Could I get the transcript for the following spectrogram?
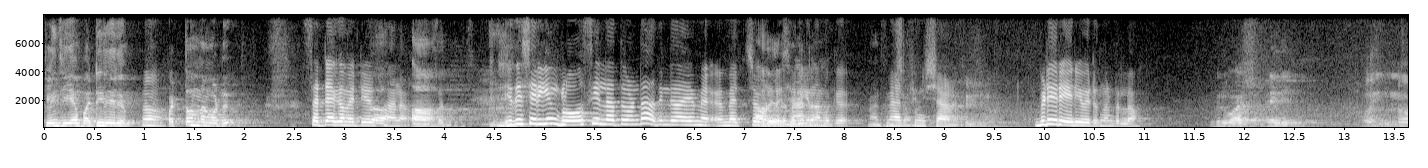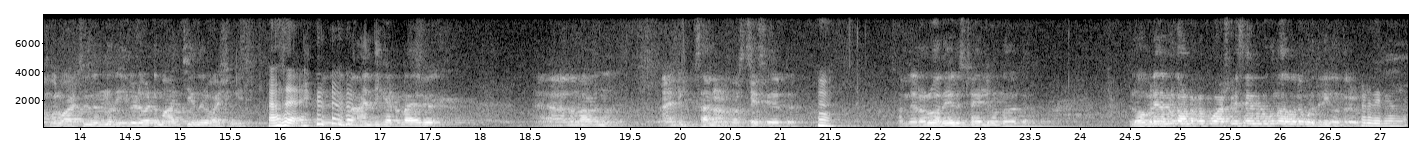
ക്ലീൻ ചെയ്യാൻ പറ്റിയില്ലെങ്കിലും പെട്ടെന്ന് അങ്ങോട്ട് സെറ്റാക്കാൻ പറ്റിയ സാധനം. ഇത് ശരിക്കും ഗ്ലോസി ഇല്ലാത്തതുകൊണ്ട് അതിന്റെതായ മെച്ചമുണ്ട് ശരിക്കും നമുക്ക് മാറ്റ് ഫിനിഷ് ആണ്. ഇവിടെ ഒരു ഏരിയ വരുന്നുണ്ടല്ലോ. ഇതൊരു വാഷ് ഏരിയ നോർമൽ വാഷിൽ നിന്ന് ഈ വീടുമായിട്ട് മാച്ച് ചെയ്യുന്ന ഒരു വാഷിംഗ് ഏരിയ അതെ. നമ്മൾ ആന്റിക് നിന്ന് ആന്റിക് സാധനമാണ് പർച്ചേസ് ചെയ്തിട്ട്. മിററും അതേ സ്റ്റൈലിൽ കൊണ്ടുവന്നിട്ട്. നോർമലി നമ്മൾ കൗണ്ടർ ടോപ്പ് വാഷ് ഡിസൈൻ കൊടുക്കുന്നത് അതുപോലെ കൊടുത്തിരിക്കുന്നു.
